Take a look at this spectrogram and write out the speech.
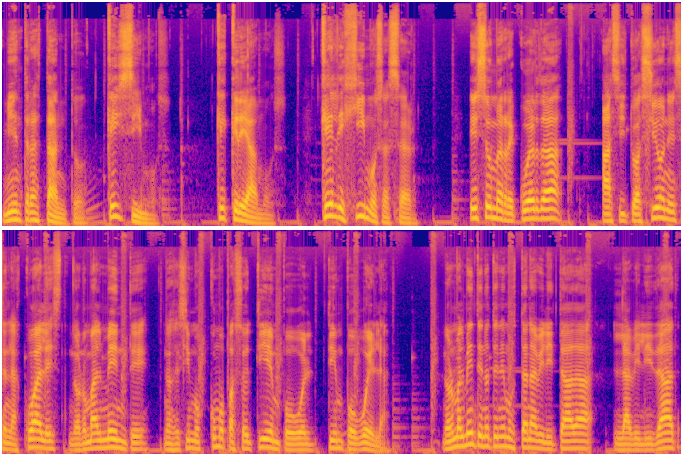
Mientras tanto, ¿qué hicimos? ¿Qué creamos? ¿Qué elegimos hacer? Eso me recuerda a situaciones en las cuales normalmente nos decimos cómo pasó el tiempo o el tiempo vuela. Normalmente no tenemos tan habilitada la habilidad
